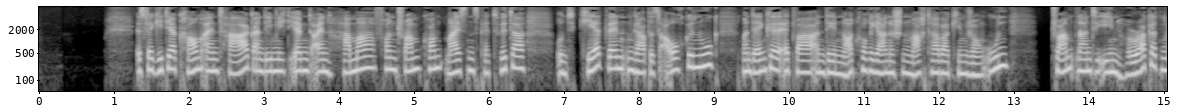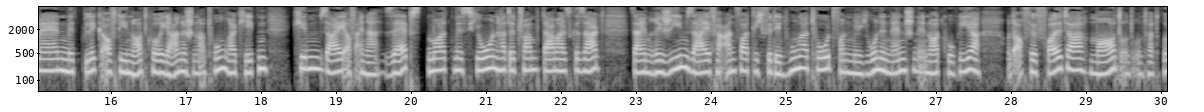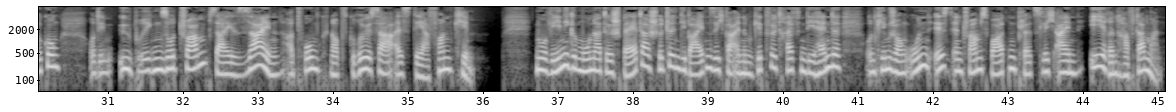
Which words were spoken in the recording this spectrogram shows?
Es vergeht ja kaum ein Tag, an dem nicht irgendein Hammer von Trump kommt, meistens per Twitter. Und Kehrtwenden gab es auch genug. Man denke etwa an den nordkoreanischen Machthaber Kim Jong-un, Trump nannte ihn Rocketman mit Blick auf die nordkoreanischen Atomraketen. Kim sei auf einer Selbstmordmission, hatte Trump damals gesagt. Sein Regime sei verantwortlich für den Hungertod von Millionen Menschen in Nordkorea und auch für Folter, Mord und Unterdrückung. Und im Übrigen, so Trump, sei sein Atomknopf größer als der von Kim. Nur wenige Monate später schütteln die beiden sich bei einem Gipfeltreffen die Hände und Kim Jong-un ist in Trumps Worten plötzlich ein ehrenhafter Mann.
